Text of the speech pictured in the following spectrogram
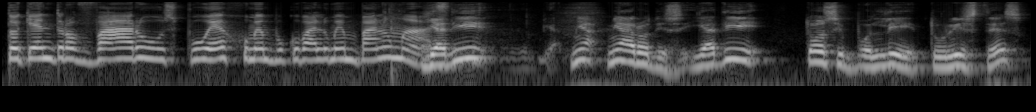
το κέντρο βάρους που έχουμε, που κουβαλούμε πάνω μας. Γιατί, μια, μια ερώτηση. Γιατί τόσοι πολλοί τουρίστες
